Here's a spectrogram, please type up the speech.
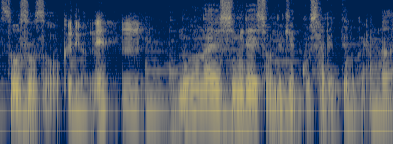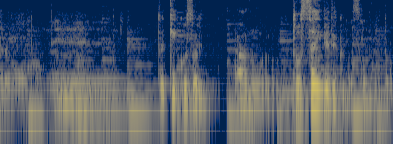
そうそうそう。来るよね。脳内シミュレーションで結構喋ってるから。うんなるほどね、で結構それあのとっさに出てくるのそうなるとへ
